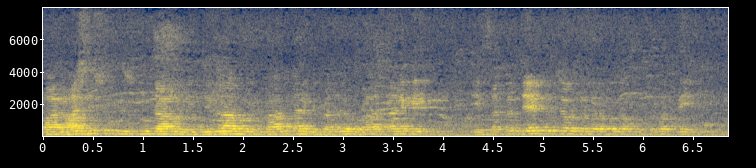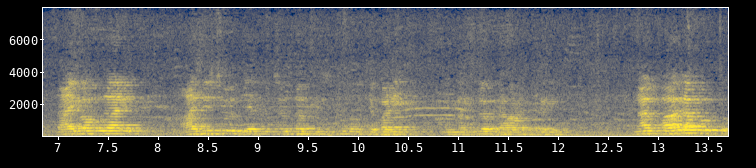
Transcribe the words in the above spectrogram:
వారి ఆశీస్సులు తీసుకుంటాను. ఈ జిల్లాకు ఈ ప్రాంతానికి ప్రజలకు రాష్ట్రానికి ఈ సత్య జయంతి ఉత్సవ సందర్భంగా ముఖ్యమంత్రి సాయిబాబు గారి ఆశీస్సులు జయంతి ఉత్సవం తీసుకుందామని చెప్పని ఈ మధ్యలోకి రావడం జరిగింది. నాకు బాగా గుర్తు.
